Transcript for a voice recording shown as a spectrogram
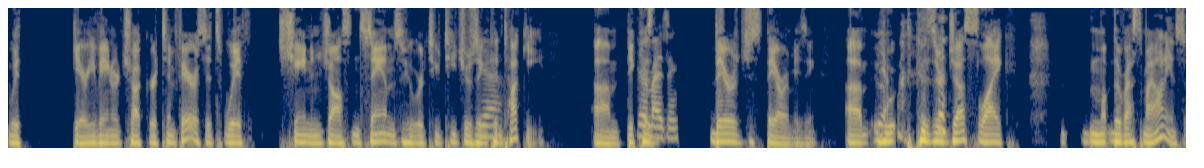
with Gary Vaynerchuk or Tim Ferriss. It's with Shane and Jocelyn Sams, who were two teachers in Yeah. Kentucky. Um, They're because amazing. they're just they are amazing um, who- because they're just like m- the rest of my audience,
